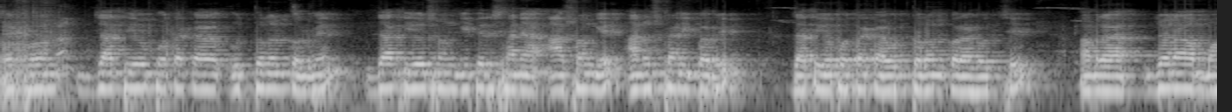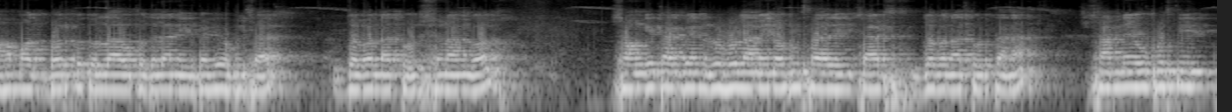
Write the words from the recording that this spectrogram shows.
এখন জাতীয় পতাকা উত্তোলন করবেন। জাতীয় সঙ্গীতের সানে আ- সঙ্গে আনুষ্ঠানিকভাবে জাতীয় পতাকা উত্তোলন করা হচ্ছে। আমরা জনাব মোহাম্মদ বরকতুল্লাহ উপজেলা নির্বাহী অফিসার জগন্নাথপুর সুনামগঞ্জ। সঙ্গে থাকবেন Ruhul Amin officer in charge Jagannathpur থানা। সামনে উপস্থিত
